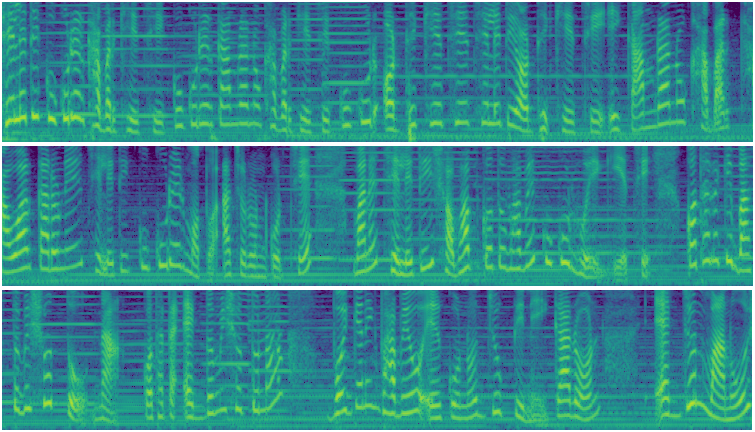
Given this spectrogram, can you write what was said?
ছেলেটি কুকুরের খাবার খেয়েছে, কুকুরের কামড়ানো খাবার খেয়েছে, কুকুর অর্ধেক খেয়েছে, ছেলেটি অর্ধেক খেয়েছে। এই কামড়ানো খাবার খাওয়ার কারণে ছেলেটি কুকুরের মতো আচরণ করছে মানে ছেলেটি স্বভাবগতভাবে কুকুর হয়ে গিয়েছে। কথাটা কি বাস্তবে সত্য? না, কথাটা একদমই সত্য না। বৈজ্ঞানিকভাবেও এর কোনো যুক্তি নেই, কারণ একজন মানুষ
